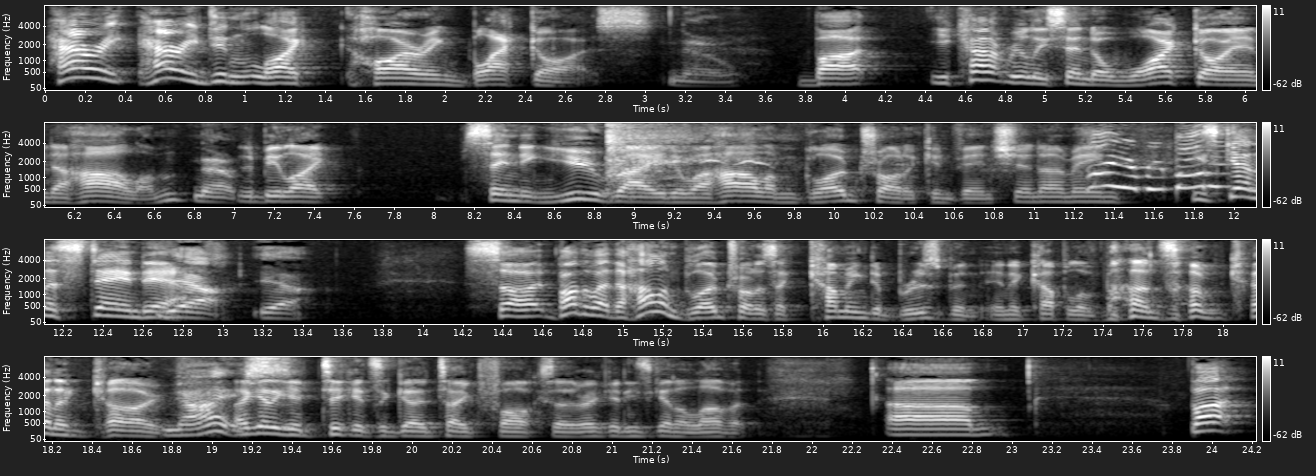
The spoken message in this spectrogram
Harry Harry didn't like hiring black guys. No. But you can't really send a white guy into Harlem. No. It'd be like sending you, Ray, to a Harlem Globetrotter convention. I mean, everybody. he's going to stand out. Yeah, yeah. So, by the way, the Harlem Globetrotters are coming to Brisbane in a couple of months. I'm going to go. Nice. I'm going to get tickets and go take Fox. I reckon he's going to love it. Um, but,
